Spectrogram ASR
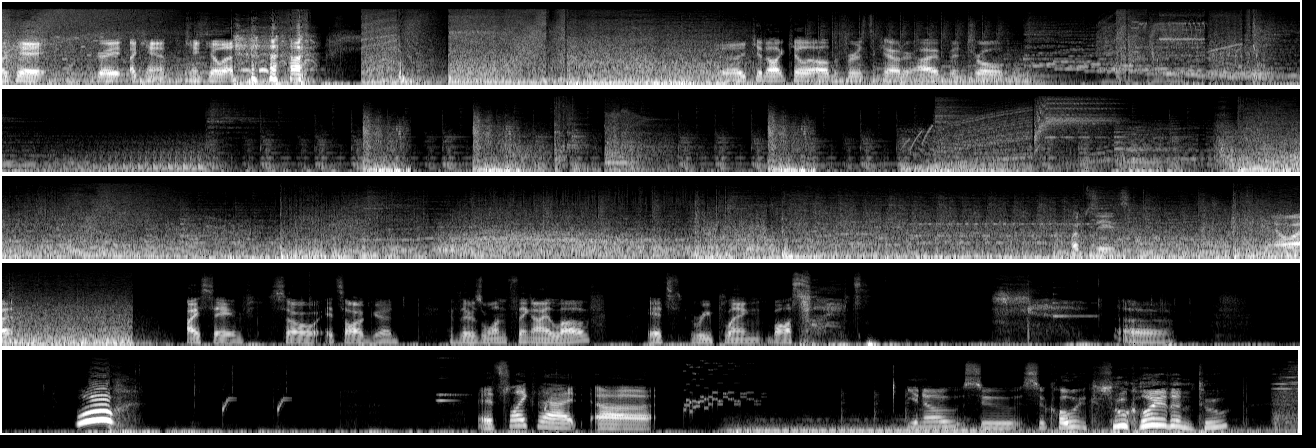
Okay, great. I can't can't kill it. I cannot kill it on the first encounter. I've been trolled. I saved, so it's all good. If there's one thing I love, it's replaying boss fights. Uh. Woo! It's like that, uh... You know, Su... Sukhoi... Suikoden 2?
